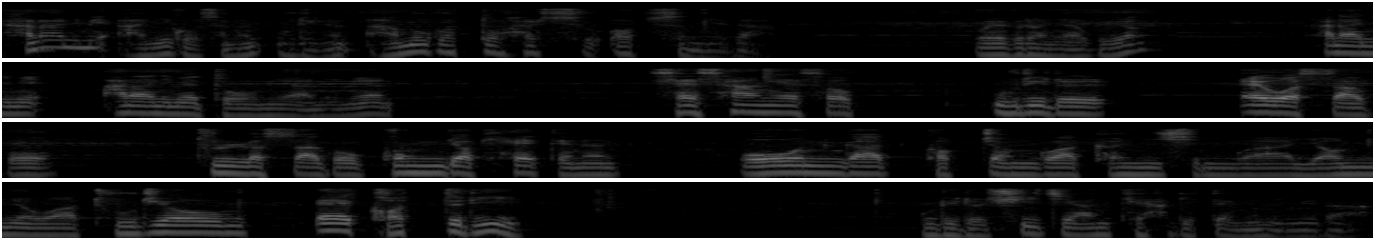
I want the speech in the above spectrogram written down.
하나님이 아니고서는 우리는 아무것도 할 수 없습니다. 왜 그러냐고요? 하나님이 하나님의 도움이 아니면 세상에서 우리를 애워싸고 둘러싸고 공격해대는 온갖 걱정과 근심과 염려와 두려움의 것들이 우리를 쉬지 않게 하기 때문입니다.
